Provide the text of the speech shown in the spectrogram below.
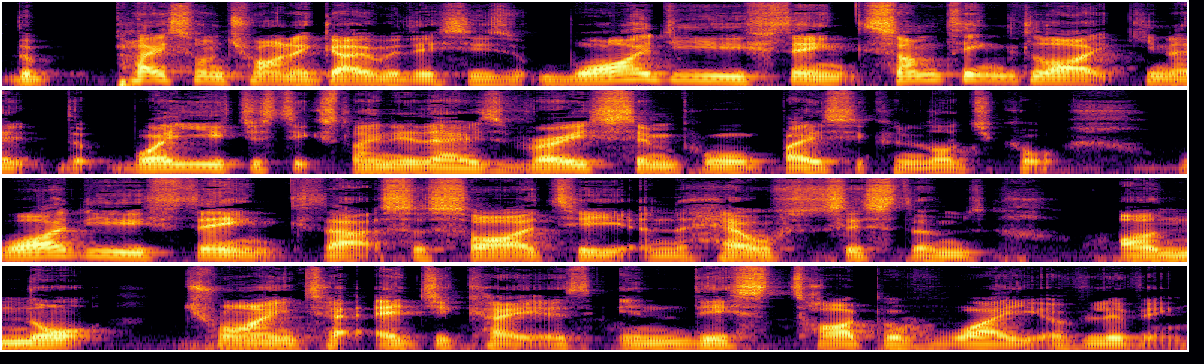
the place I'm trying to go with this is why do you think something like you know the way you've just explained it there is very simple, basic, and logical. Why do you think that society and the health systems are not trying to educate us in this type of way of living?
